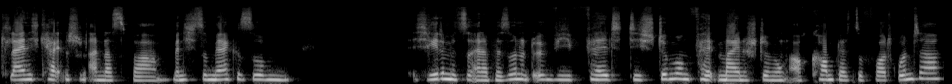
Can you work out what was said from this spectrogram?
Kleinigkeiten schon anders wahr. Wenn ich so merke, so, hm, ich rede mit so einer Person und irgendwie fällt die Stimmung, fällt meine Stimmung auch komplett sofort runter.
